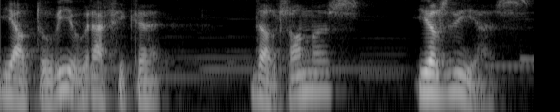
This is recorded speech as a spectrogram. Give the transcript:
i autobiogràfica dels homes i els dies.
